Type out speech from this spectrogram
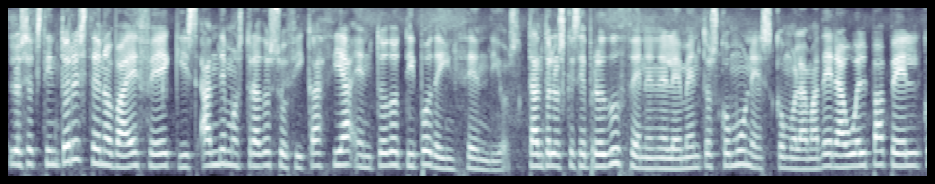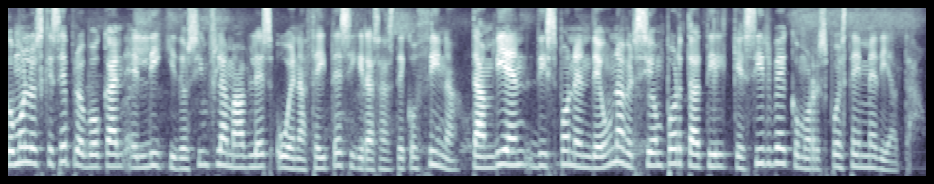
Los extintores Cenova FX han demostrado su eficacia en todo tipo de incendios, tanto los que se producen en elementos comunes como la madera o el papel, como los que se provocan en líquidos inflamables o en aceites y grasas de cocina. También disponen de una versión portátil que sirve como respuesta inmediata.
